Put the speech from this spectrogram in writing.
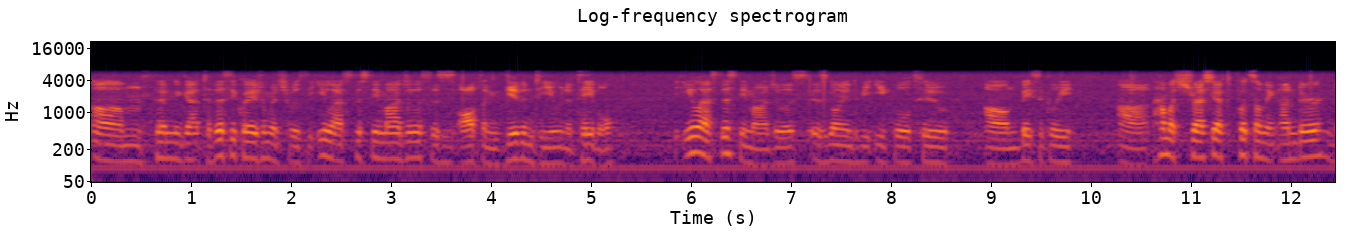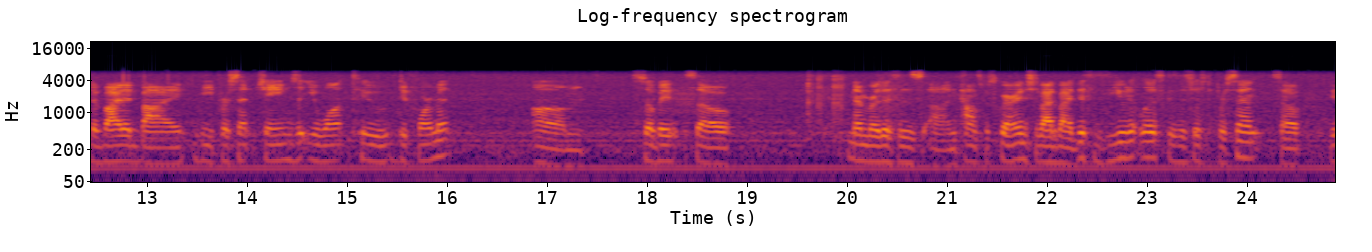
Um, then we got to this equation, which was the elasticity modulus. This is often given to you in a table. The elasticity modulus is going to be equal to um, basically uh, how much stress you have to put something under divided by the percent change that you want to deform it. Um, so, so remember this is uh, in pounds per square inch divided by this is unitless because it's just a percent. So the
